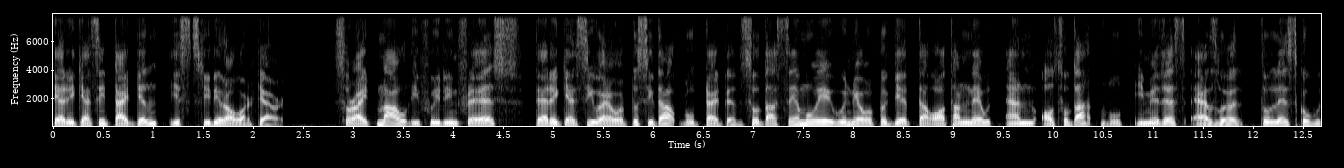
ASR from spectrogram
here you can see title is hidden over here. So right now, if we refresh, there you can see where we're able to see the book title. So the same way we need to get the author name and also the book images as well. So let's go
